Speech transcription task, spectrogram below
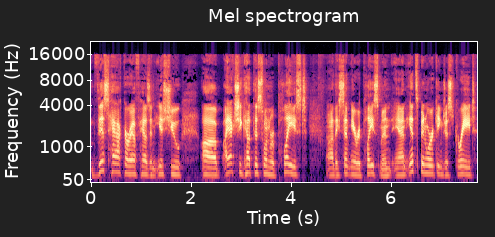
this HackRF has an issue. Uh, I actually got this one replaced. Uh, they sent me a replacement, and it's been working just great.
